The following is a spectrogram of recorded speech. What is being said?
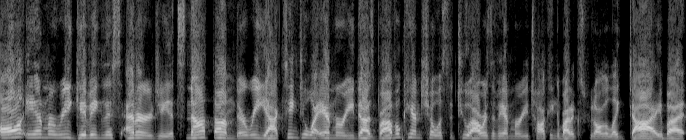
all Anne Marie giving this energy. It's not them. They're reacting to what Anne Marie does. Bravo can't show us the two hours of Anne Marie talking about it because we'd all like die. But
